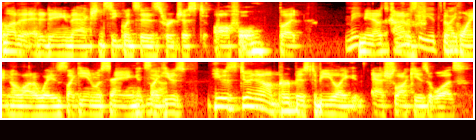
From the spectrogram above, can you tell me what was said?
a lot of the editing the action sequences were just awful. But me, you know it's kind honestly, of it's the I, point in a lot of ways like ian was saying. It's like he was he was doing it on purpose to be like as schlocky as it was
